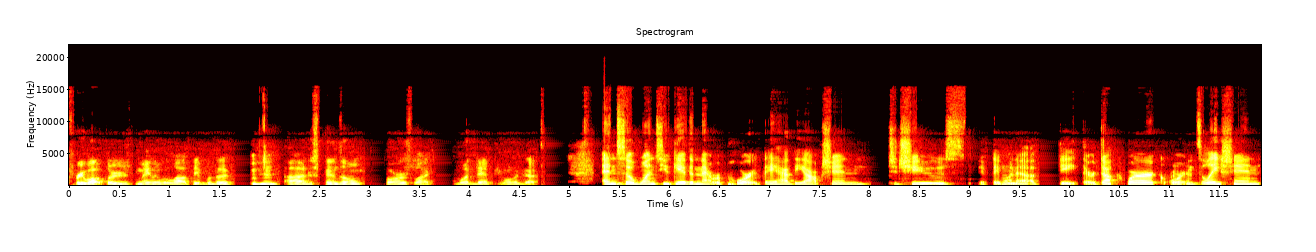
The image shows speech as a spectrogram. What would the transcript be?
free walkthroughs mainly what a lot of people do. Mhm. Uh, just depends on as far as like what depth you want to go. And so once you give them that report, they have the option to choose if they want to update their ductwork or insulation.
